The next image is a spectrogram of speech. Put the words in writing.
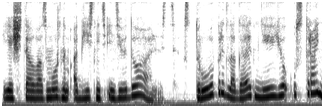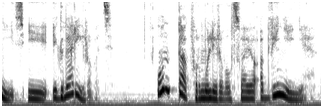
Я считал возможным объяснить индивидуальность. Струве предлагает мне ее устранить и игнорировать. Он так формулировал свое обвинение –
